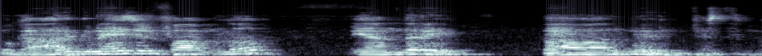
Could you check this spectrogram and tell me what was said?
ఒక ఆర్గనైజ్డ్ ఫామ్లో మీ అందరి భావాలు మేము వినిపిస్తున్నాం.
